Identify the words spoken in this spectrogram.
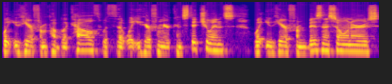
what you hear from public health with the, what you hear from your constituents, what you hear from business owners,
